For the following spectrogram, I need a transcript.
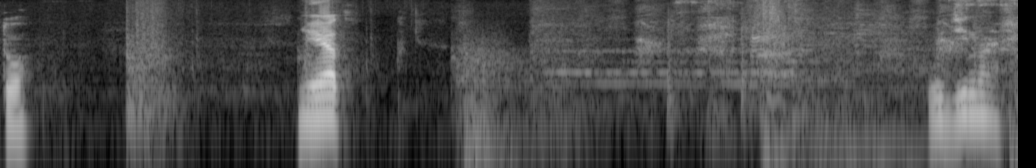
Кто? Нет. Уйди нафиг.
